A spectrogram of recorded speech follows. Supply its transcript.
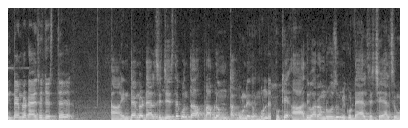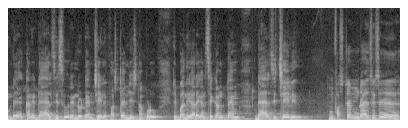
ఇన్ టైంలో డయాలసిస్ చేస్తే? ఇన్ టైంలో డయాలసిస్ చేస్తే కొంత ప్రాబ్లం తక్కువ ఉండేది. తక్కువ ఉండేది. ఓకే ఆదివారం రోజు మీకు డయాలసిస్ చేయాల్సి ఉండే కానీ డయాలసిస్ రెండో టైం చేయలేదు. ఫస్ట్ టైం చేసినప్పుడు ఇబ్బంది కాలే కానీ సెకండ్ టైం డయాలసిస్ చేయలేదు. ఫస్ట్ టైం డయాలసిసే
